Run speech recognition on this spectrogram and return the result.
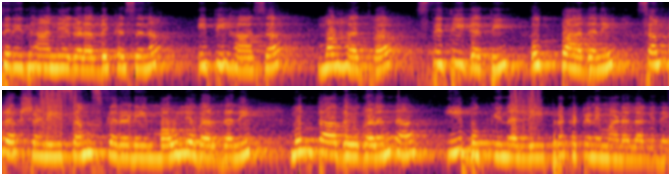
ಸಿರಿಧಾನ್ಯಗಳ ವಿಕಸನ, ಇತಿಹಾಸ, ಮಹತ್ವ, ಸ್ಥಿತಿಗತಿ, ಉತ್ಪಾದನೆ, ಸಂರಕ್ಷಣೆ, ಸಂಸ್ಕರಣೆ, ಮೌಲ್ಯವರ್ಧನೆ ಮುಂತಾದವುಗಳನ್ನು ಈ ಬುಕ್ಕಿನಲ್ಲಿ ಪ್ರಕಟಣೆ ಮಾಡಲಾಗಿದೆ.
